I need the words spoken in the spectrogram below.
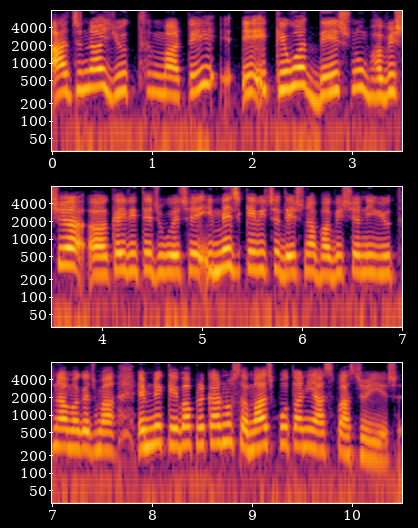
આજના યુથ માટે એ કેવો દેશનું ભવિષ્ય કઈ રીતે જુએ છે? ઇમેજ કેવી છે દેશના ભવિષ્યની, યુથના મગજમાં? એમને કેવા પ્રકારનું સમાજ પોતાની આસપાસ જોઈએ છે?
